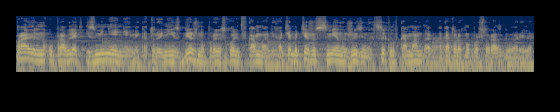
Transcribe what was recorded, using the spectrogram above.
правильно управлять изменениями, которые неизбежно происходят в команде, хотя бы те же смены жизненных циклов команды, о которых мы в прошлый раз говорили.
